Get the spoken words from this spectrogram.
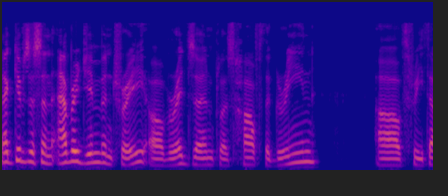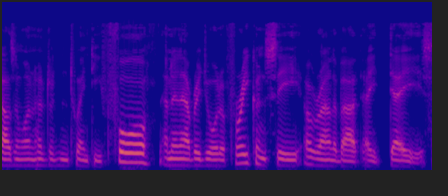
That gives us an average inventory of red zone plus half the green of 3,124 and an average order frequency of around about eight days.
